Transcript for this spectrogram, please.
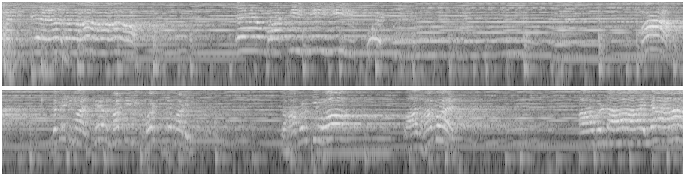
મારી શેરા, એ માટીની ખોટું. માં શેર માટીની ખોટ છે માડી તો સાંભળતી હો. તો આજ સાંભળ. આવડાયા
